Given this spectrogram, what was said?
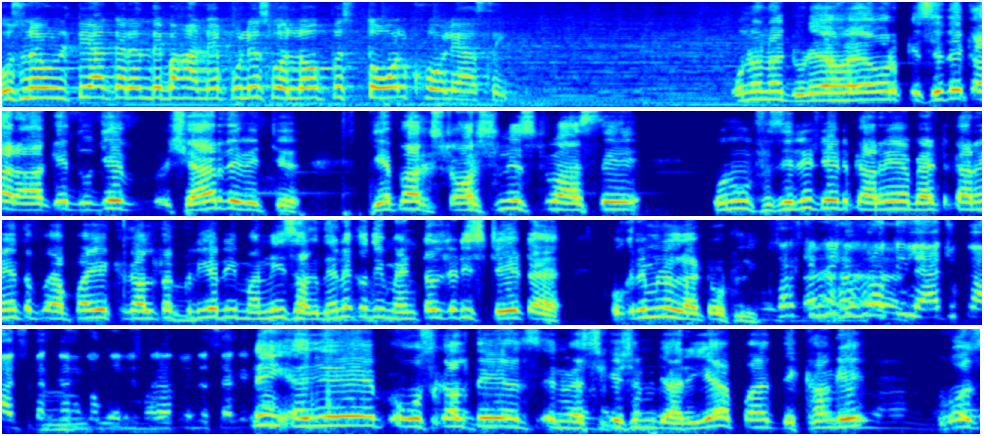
ਉਸ ਉਲਟੀਆਂ ਕਰਨ ਦੇ ਬਹਾਨੇ ਪੁਲਿਸ ਵੱਲੋਂ ਪਿਸਤੌਲ ਖੋਲਿਆ ਸੀ। ਉਹਨਾਂ ਨਾਲ ਜੁੜਿਆ ਹੋਇਆ ਔਰ ਕਿਸੇ ਦੇ ਘਰ ਆ ਕੇ ਦੂਜੇ ਸ਼ਹਿਰ ਦੇ ਵਿੱਚ ਜੇ ਆਪਾਂ ਐਕਸਟੋਰਸ਼ਨਿਸਟ ਵਾਸਤੇ ਉਹਨੂੰ ਫੈਸਿਲਿਟੇਟ ਕਰ ਰਹੇ ਆ ਬੈਟ ਕਰ ਰਹੇ ਆ, ਤਾਂ ਆਪਾਂ ਇੱਕ ਗੱਲ ਤਾਂ ਕਲੀਅਰਲੀ ਮੰਨ ਨਹੀਂ ਸਕਦੇ ਨਾ ਕਿ ਉਹਦੀ ਮੈਂਟਲ ਜਿਹੜੀ ਸਟੇਟ ਹੈ ਉਹ ਕ੍ਰਿਮੀਨਲ ਹੈ ਟੋਟਲੀ ਸਰ ਕਿੰਨੀ ਕੁ ਫਿਰੌਤੀ ਲੈ ਚੁੱਕਾ ਅੱਜ ਤੱਕ? ਕਿਉਂਕਿ ਜਿਸ ਤਰ੍ਹਾਂ ਤੁਸੀਂ ਦੱਸਿਆ ਕਿ ਨਹੀਂ ਅਜੇ ਉਸ ਗੱਲ ਤੇ ਇਨਵੈਸਟੀਗੇਸ਼ਨ ਜਾਰੀ ਹੈ ਆਪਾਂ ਦੇਖਾਂਗੇ। ਬਿਕੋਜ਼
